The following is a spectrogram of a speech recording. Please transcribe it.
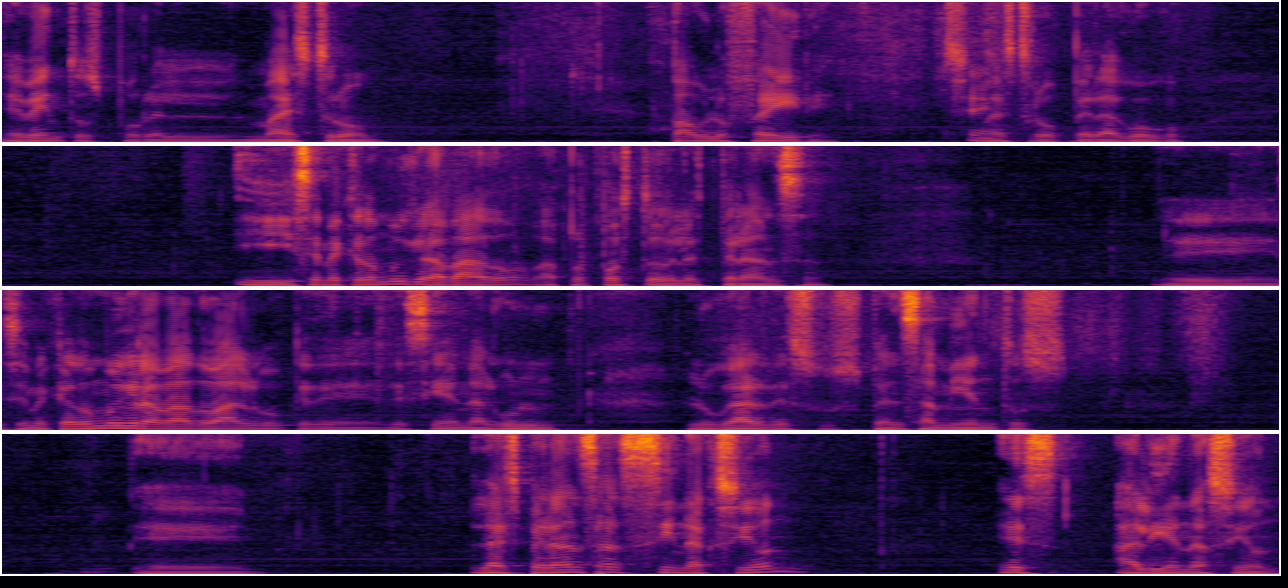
eventos por el maestro Paulo Freire, maestro pedagogo. Y se me quedó muy grabado a propósito de la esperanza eh, se me quedó muy grabado algo que decía en algún lugar de sus pensamientos. Eh, la esperanza sin acción es alienación.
